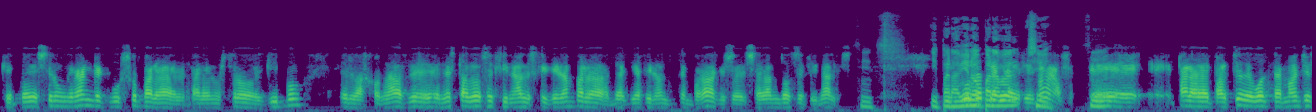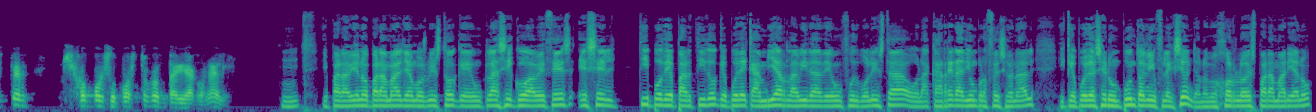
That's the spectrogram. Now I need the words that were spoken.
que puede ser un gran recurso para, para nuestro equipo en las jornadas de, en estas 12 finales que quedan para de aquí a final de temporada, que serán 12 finales. Y para bien o para mal, eh, para el partido de vuelta en Manchester, yo por supuesto contaría con él. Y para bien o para mal ya hemos visto que un clásico a veces es el tipo de partido que puede cambiar la vida de un futbolista o la carrera de un profesional y que puede ser un punto de inflexión. Y a lo mejor lo es para Mariano.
